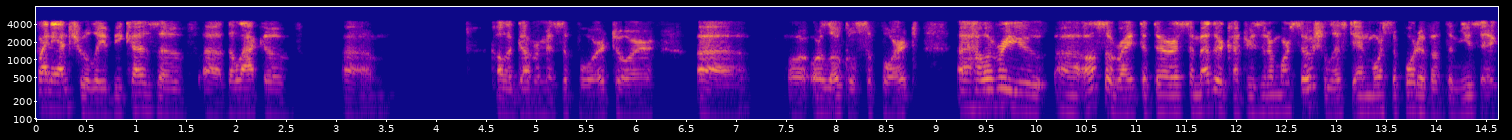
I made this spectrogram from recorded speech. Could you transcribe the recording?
financially because of uh, the lack of um, call it government support or uh, or, or, local support. Uh, however, you uh, also write that there are some other countries that are more socialist and more supportive of the music.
